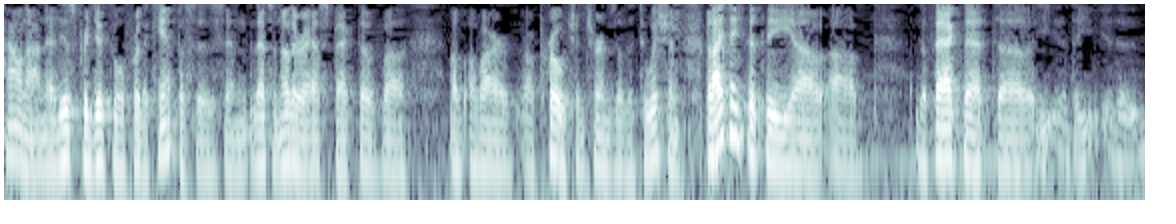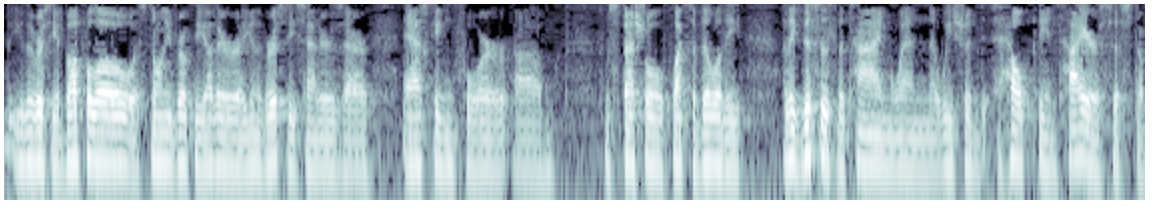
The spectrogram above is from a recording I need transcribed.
count on that is predictable for the campuses. And that's another aspect of, of, of our approach in terms of the tuition. But I think that the, the fact that uh, the, the University of Buffalo, Stony Brook, the other uh, university centers are asking for um, some special flexibility, I think this is the time when uh, we should help the entire system.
